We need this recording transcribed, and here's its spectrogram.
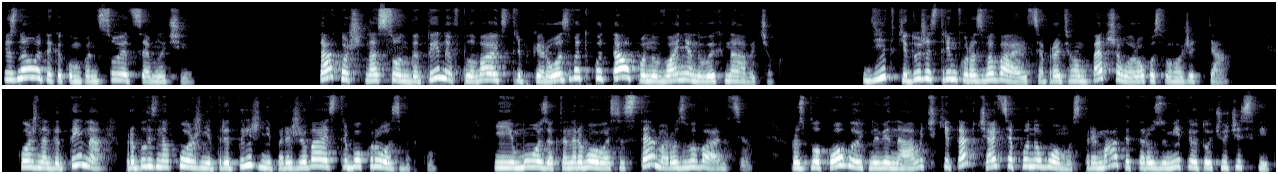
і знову таки компенсує це вночі. Також на сон дитини впливають стрибки розвитку та опанування нових навичок. Дітки дуже стрімко розвиваються протягом першого року свого життя. Кожна дитина приблизно кожні три тижні переживає стрибок розвитку. Її мозок та нервова система розвиваються, розблоковують нові навички та вчаться по-новому сприймати та розуміти оточуючий світ.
